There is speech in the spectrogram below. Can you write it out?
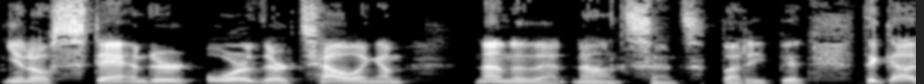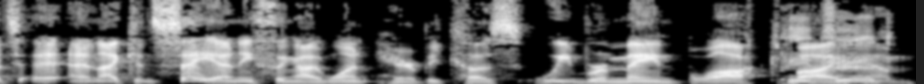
you know, standard, or they're telling him, none of that nonsense, buddy. But the gods, and I can say anything I want here because we remain blocked by Patriot. him.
